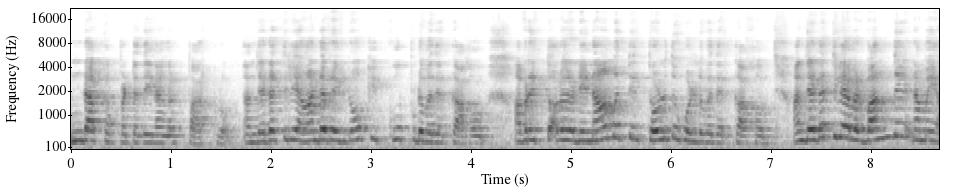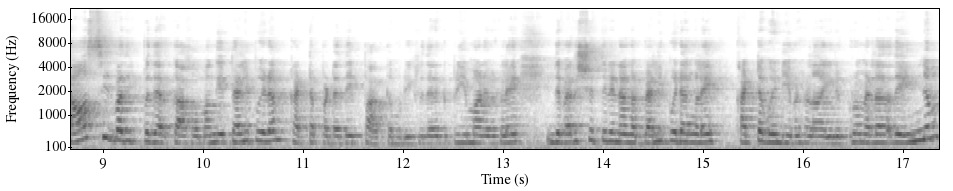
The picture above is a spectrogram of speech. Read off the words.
உண்டாக்கப்பட்டதை நாங்கள் பார்க்கிறோம். அந்த இடத்திலே ஆண்டவரை நோக்கி கூப்பிடுவதற்காகவும் அவரை அவருடைய நாமத்தை தொழுது கொள்வதற்காகவும் அந்த இடத்திலே அவர் வந்து நம்மை ஆசீர்வதிப்பதற்காகவும் அங்கே பலிப்பீடம் கட்டப்பட்டதை பார்க்க முடிகிறது. எனக்கு பிரியமானவர்களே இந்த வருஷத்திலே நாங்கள் பலிப்பீடங்களை கட்ட வேண்டியவர்களாக இருக்கிறோம் அல்லது அதை இன்னும்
